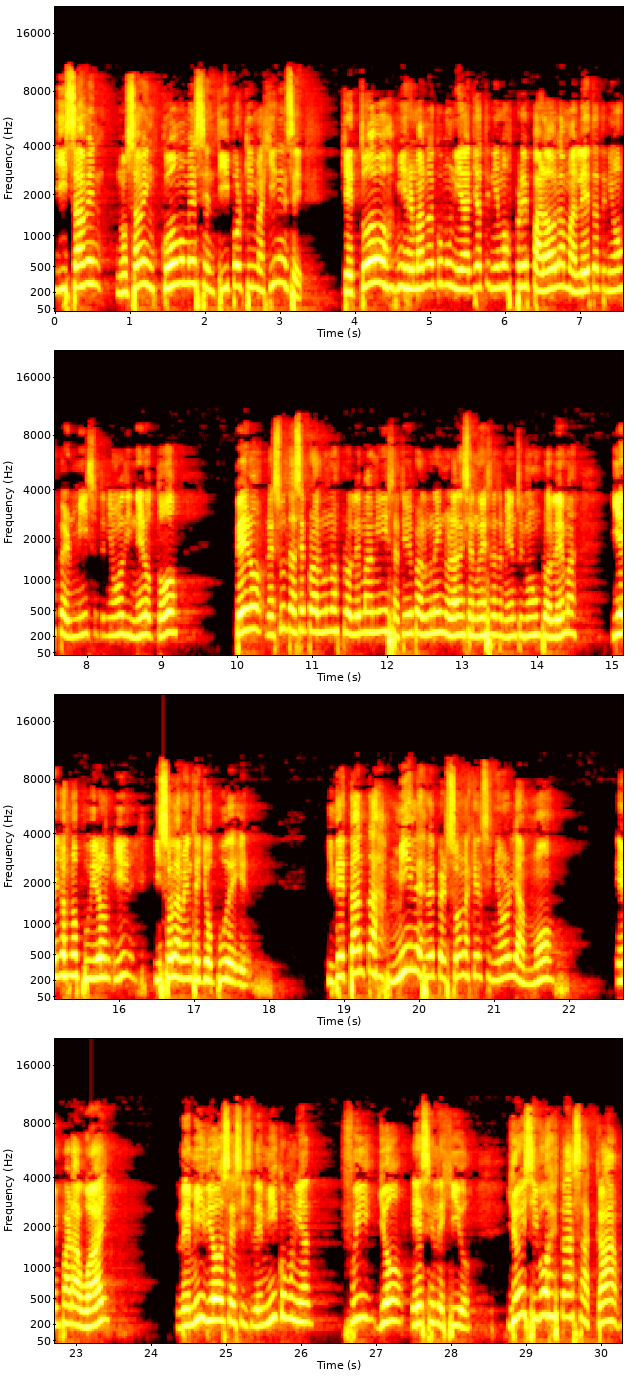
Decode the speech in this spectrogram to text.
Y saben, no saben cómo me sentí, porque imagínense que todos mis hermanos de comunidad ya teníamos preparado la maleta, teníamos permiso, teníamos dinero, todo, pero resulta ser por algunos problemas administrativos y por alguna ignorancia nuestra también tuvimos un problema y ellos no pudieron ir y solamente yo pude ir. Y de tantas miles de personas que el Señor llamó en Paraguay, de mi diócesis, de mi comunidad, fui yo ese elegido. Y hoy si vos estás acá,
